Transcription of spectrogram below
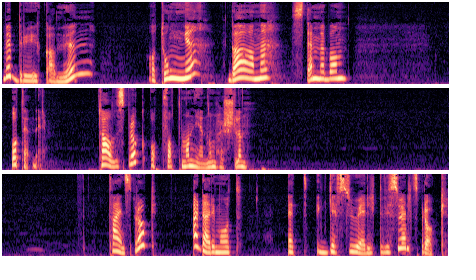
ved bruk av munn og tunge, gane, stemmebånd og tenner. Talespråk oppfatter man gjennom hørselen. Tegnspråk er derimot et gesuelt visuelt språk,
